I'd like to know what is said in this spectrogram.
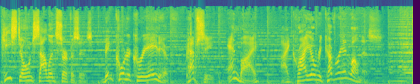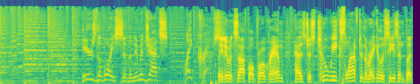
Keystone Solid Surfaces, Big Corner Creative, Pepsi, and by iCryo Recovery and Wellness. Here's the voice of the Newman Jets, Blake Krebs. The Newman softball program has just two weeks left in the regular season, but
